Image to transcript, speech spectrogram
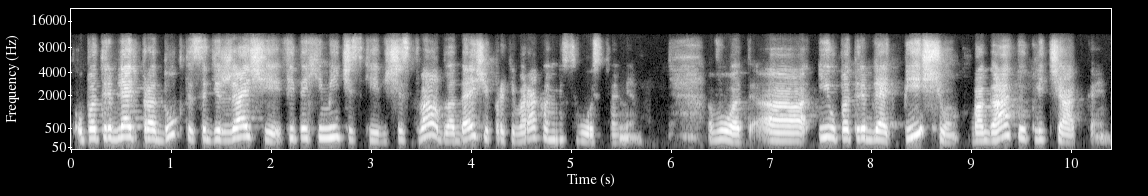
употреблять продукты, содержащие фитохимические вещества, обладающие противораковыми свойствами. Вот. А, и употреблять пищу, богатую клетчаткой.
